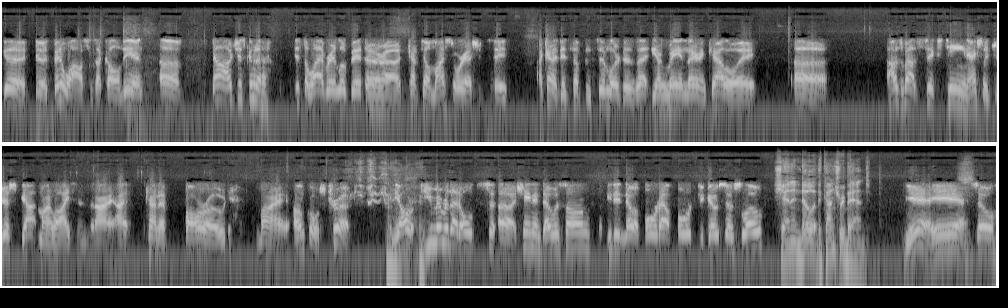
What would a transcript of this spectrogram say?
Good, good. Been a while since I called in. Um, no, I was just gonna just elaborate a little bit, or uh, kind of tell my story, I should say. I kind of did something similar to that young man there in Callaway. Uh, I was about 16, actually just got my license, and I, I kind of borrowed my uncle's truck. And y'all, do you remember that old uh, Shenandoah song? You didn't know a bored out Ford could go so slow. Shenandoah, the country band. Yeah, yeah, yeah. So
